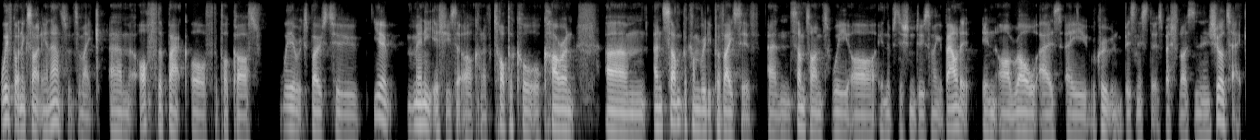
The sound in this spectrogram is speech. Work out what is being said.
we've got an exciting announcement to make. Um, off the back of the podcast, we're exposed to you know, many issues that are kind of topical or current, um, and some become really pervasive. And sometimes we are in the position to do something about it in our role as a recruitment business that specializes in insurtech.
